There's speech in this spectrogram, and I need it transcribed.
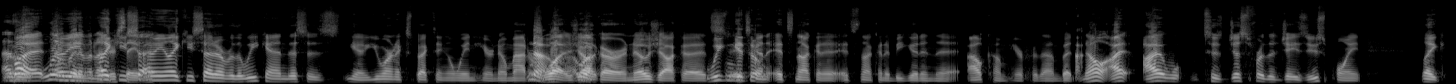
But a little I bit mean, of an like you said, I mean, like you said over the weekend, this is you know you weren't expecting a win here, no matter No, what, look, or no Xhaka. It's, we can get it's to- gonna, it's not gonna, it's not gonna be good in the outcome here for them. But no, I I to just for the Jesus point, like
